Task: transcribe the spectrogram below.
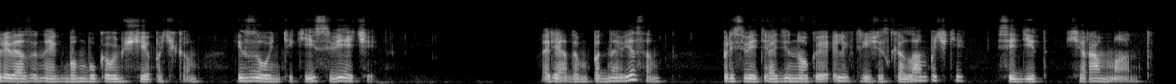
привязанные к бамбуковым щепочкам, и зонтики, и свечи. Рядом под навесом – при свете одинокой электрической лампочки сидит хиромант.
